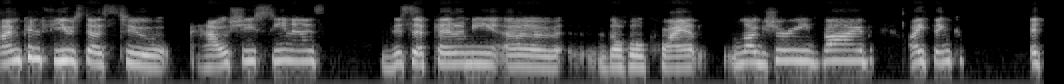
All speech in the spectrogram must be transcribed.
I'm confused as to how she's seen as this epitome of the whole quiet luxury vibe. I think it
